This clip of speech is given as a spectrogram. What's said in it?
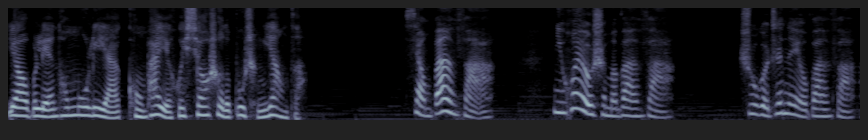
要不连同穆丽亚恐怕也会消瘦的不成样子。想办法？你会有什么办法？如果真的有办法，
